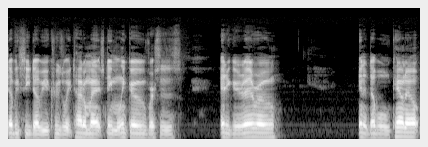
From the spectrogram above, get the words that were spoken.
WCW Cruiserweight title match Dean Malenko versus Eddie Guerrero in a double countout.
